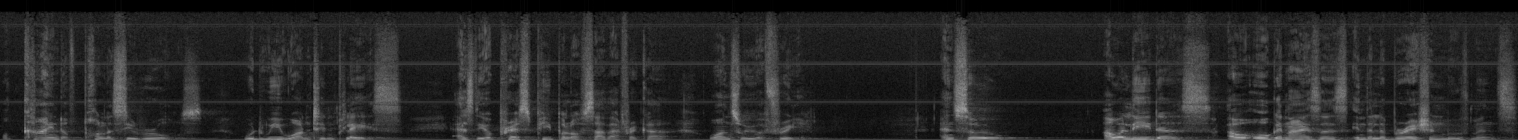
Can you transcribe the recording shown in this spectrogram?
what kind of policy rules would we want in place as the oppressed people of South Africa once we were free. And so our leaders, our organizers in the liberation movements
